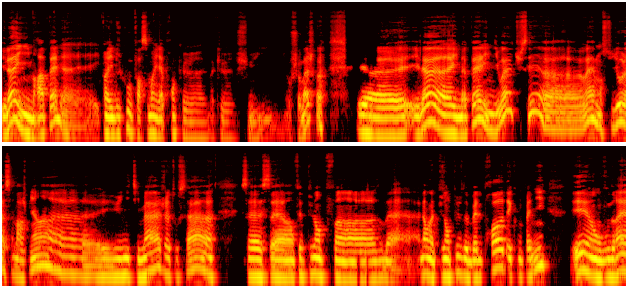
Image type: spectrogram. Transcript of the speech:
Et là, il me rappelle, euh, enfin, et du coup, forcément, il apprend que, bah, que je suis au chômage, quoi. Et, euh, et là, il m'appelle, il me dit, ouais, tu sais, euh, ouais, mon studio, là, ça marche bien, Unity Image, tout ça, ça, on fait de plus en enfin, bah, là, on a de plus en plus de belles prods et compagnie, et on voudrait,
